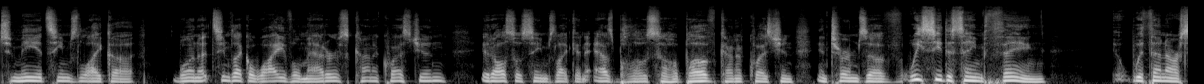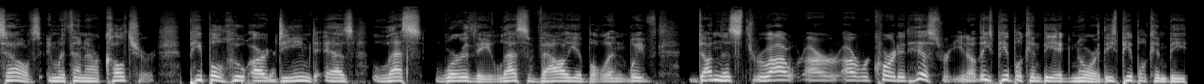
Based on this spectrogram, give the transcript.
To me, it seems like a one, it seems like a why evil matters kind of question. It also seems like an as below, so above kind of question in terms of we see the same thing within ourselves and within our culture. People who are deemed as less worthy, less valuable. And we've done this throughout our, our recorded history. You know, these people can be ignored, these people can be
